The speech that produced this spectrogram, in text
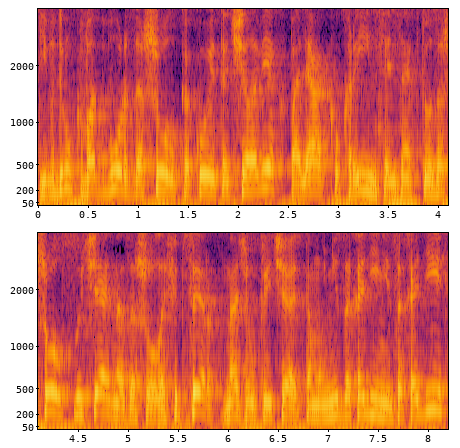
и вдруг во двор зашел какой-то человек, поляк, украинец, я не знаю, кто зашел, случайно зашел. Офицер начал кричать тому, не заходи, не заходи,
